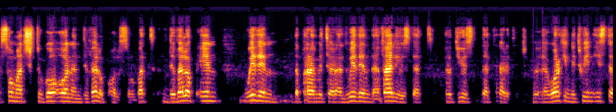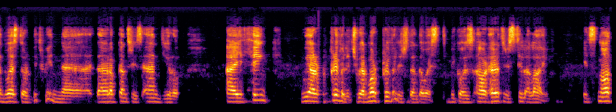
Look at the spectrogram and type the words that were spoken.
so much to go on and develop also, but develop in within the parameter and within the values that produce that heritage. Uh, working between East and West or between uh, the Arab countries and Europe, I think we are privileged. We are more privileged than the West because our heritage is still alive. It's not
